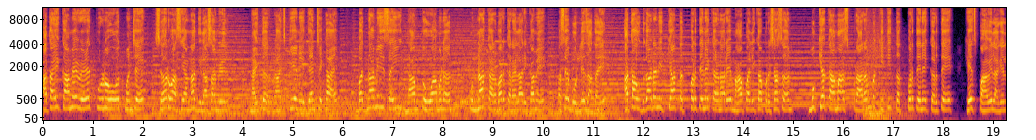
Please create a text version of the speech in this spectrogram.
आता ही कामे वेळेत पूर्ण होत म्हणजे शहरवासियांना दिलासा मिळेल. नाहीतर राजकीय नेत्यांचे काय? बदनामी ही सही नाम तो हुआ म्हणत पुन्हा कारभार करायला रिकामे असे बोलले जात आहे. आता उद्घाटन इतक्या तत्परतेने करणारे महापालिका प्रशासन मुख्य कामास प्रारंभ किती तत्परतेने करते हेच पाहावे लागेल.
